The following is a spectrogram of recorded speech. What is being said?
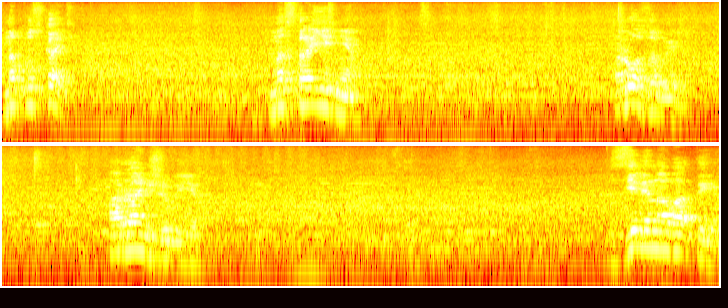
напускать настроение розовые, оранжевые, зеленоватые.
